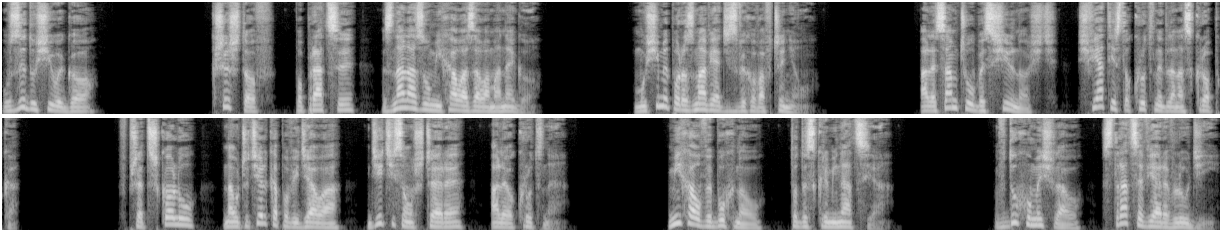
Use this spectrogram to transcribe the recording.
Łzy dusiły go. Krzysztof, po pracy, znalazł Michała załamanego. Musimy porozmawiać z wychowawczynią. ale sam czuł bezsilność. Świat jest okrutny dla nas. Kropka. W przedszkolu nauczycielka powiedziała, dzieci są szczere, ale okrutne. Michał wybuchnął, to dyskryminacja. W duchu myślał, stracę wiarę w ludzi.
